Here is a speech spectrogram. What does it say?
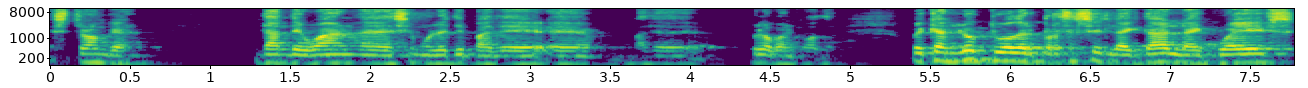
stronger than the one uh, simulated by the, uh, by the global model. We can look to other processes like that, like waves.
